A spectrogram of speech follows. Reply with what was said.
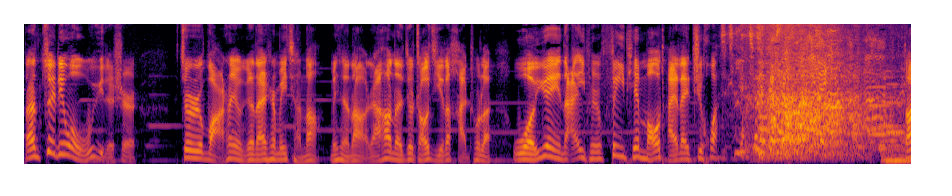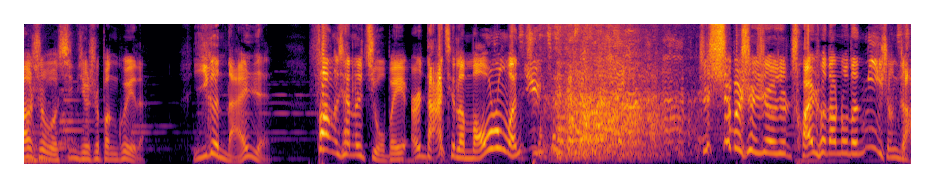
但最令我无语的是，就是网上有个男生没抢到，没抢到，然后呢就着急了，喊出了“我愿意拿一瓶飞天茅台来置换”。当时我心情是崩溃的，一个男人放下了酒杯而拿起了毛绒玩具。这是不是就是传说当中的逆生长，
